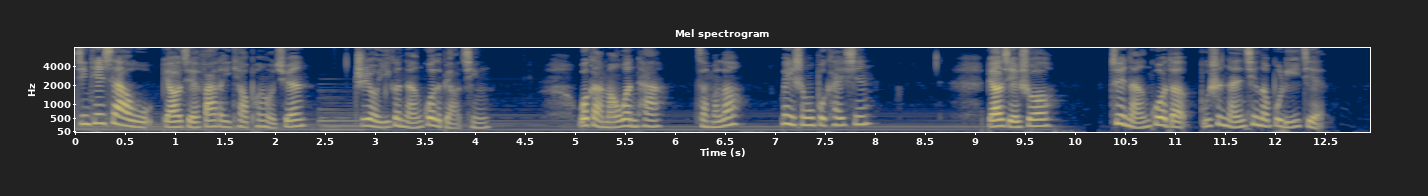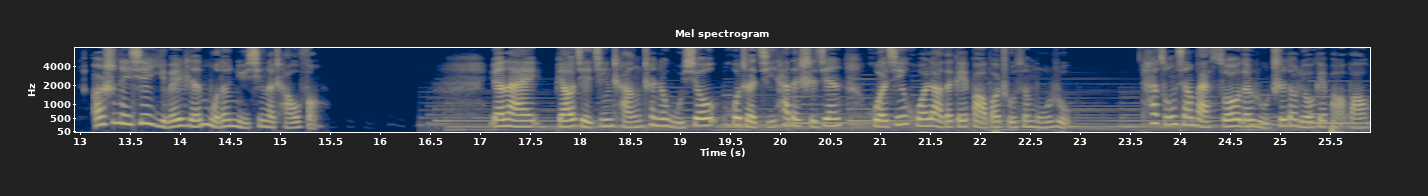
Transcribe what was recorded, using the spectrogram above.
今天下午，表姐发了一条朋友圈，只有一个难过的表情。我赶忙问她怎么了，为什么不开心？表姐说。最难过的不是男性的不理解，而是那些以为人母的女性的嘲讽。原来表姐经常趁着午休或者其他的时间，火急火燎地给宝宝储存母乳。她总想把所有的乳汁都留给宝宝。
